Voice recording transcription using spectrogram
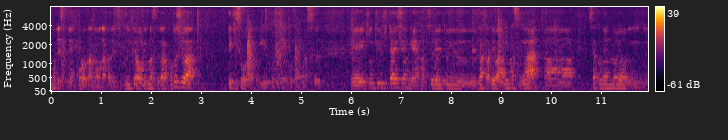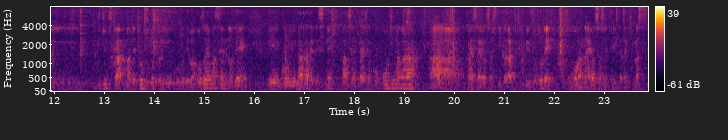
もですねコロナの中で続いてはおりますが、今年はできそうだということでございます。えー、緊急事態宣言発令という中ではありますが、あ昨年のように美術館まで閉じてということではございませんので、えこういう中でですね感染対策を講じながらあ開催をさせていただくということでご案内をさせていただきます。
